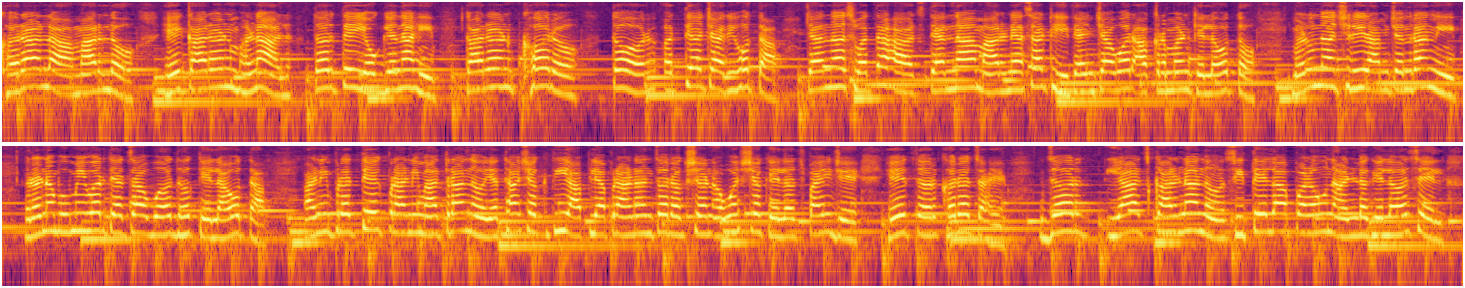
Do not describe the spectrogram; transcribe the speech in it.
खराला मारलं हे कारण म्हणाल तर ते योग्य नाही. कारण खरं तर अत्याचारी होता. त्यानं स्वतःच त्यांना मारण्यासाठी त्यांच्यावर आक्रमण केलं होतं. म्हणूनच श्रीरामचंद्रांनी रणभूमीवर त्याचा वध केला होता. आणि प्रत्येक प्राणी मात्रानं यथाशक्ती आपल्या प्राणांचं रक्षण अवश्य केलंच पाहिजे हे तर खरंच आहे. जर याच कारणानं सीतेला पळवून आणलं गेलं असेल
